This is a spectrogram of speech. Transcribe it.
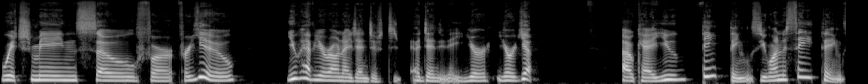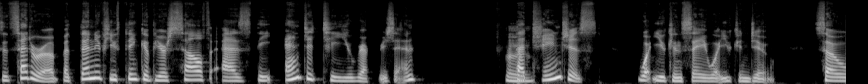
which means so for, for you, you have your own identity, identity. You're, you're you. Okay, you think things, you want to say things, etc. But then if you think of yourself as the entity you represent, mm. that changes what you can say, what you can do. So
